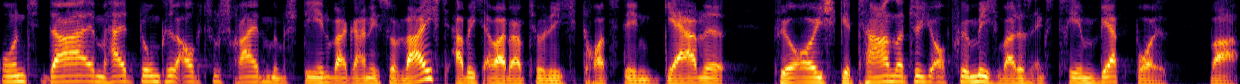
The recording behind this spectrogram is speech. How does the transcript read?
Und da im Halbdunkel aufzuschreiben im Stehen war gar nicht so leicht. Habe ich aber natürlich trotzdem gerne für euch getan. Natürlich auch für mich, weil es extrem wertvoll war.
